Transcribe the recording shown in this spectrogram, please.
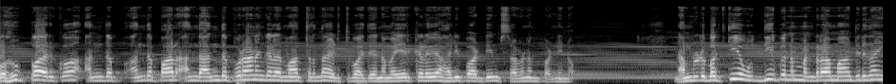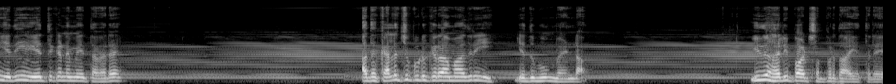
வகுப்பா இருக்கோ அந்த அந்த பார அந்த அந்த புராணங்களை மாத்திரம் தான் எடுத்து பார்த்தேன் நம்ம ஏற்கனவே ஹரிபாட்டையும் சிரவணம் பண்ணினோம். நம்மளோட பக்தியை உத்தீபனம் பண்ற மாதிரி தான் எதையும் ஏத்துக்கணுமே தவிர அதை கலைச்சு கொடுக்குற மாதிரி எதுவும் வேண்டாம். இது ஹரிபாட் சம்பிரதாயத்திலே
